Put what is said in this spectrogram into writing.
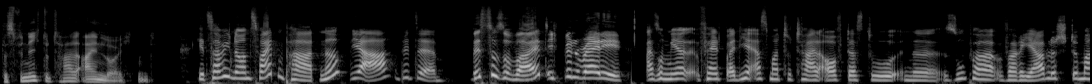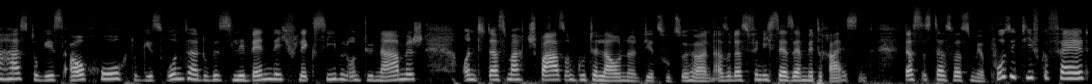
das finde ich total einleuchtend. Jetzt habe ich noch einen zweiten Part, ne? Ja, bitte. Bist du soweit? Ich bin ready. Also mir fällt bei dir erstmal total auf, dass du eine super variable Stimme hast. Du gehst auch hoch, du gehst runter, du bist lebendig, flexibel und dynamisch und das macht Spaß und gute Laune, dir zuzuhören. Also das finde ich sehr, sehr mitreißend. Das ist das, was mir positiv gefällt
